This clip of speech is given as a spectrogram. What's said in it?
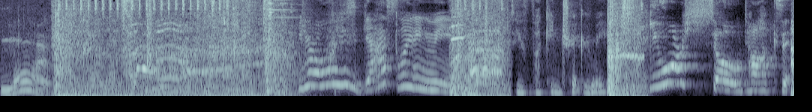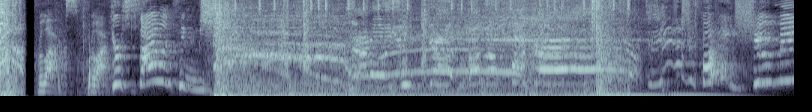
More. You're always gaslighting me. You fucking trigger me. You are so toxic. Relax, relax. You're silencing me. that all you got, motherfucker? Did you just fucking shoot me?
